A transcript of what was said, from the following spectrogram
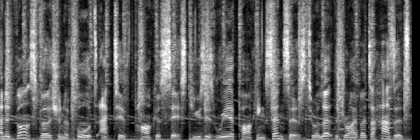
An advanced version of Ford's Active Park Assist uses rear parking sensors to alert the driver to hazards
